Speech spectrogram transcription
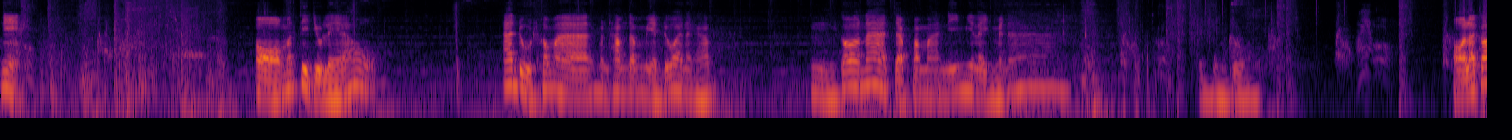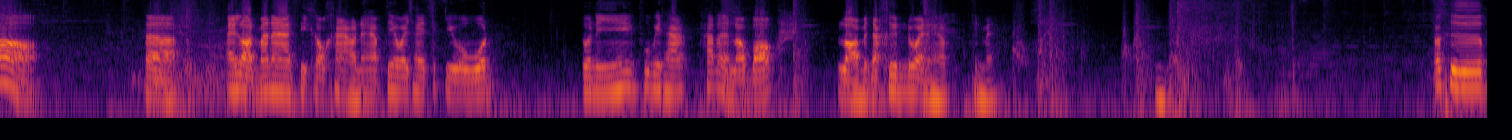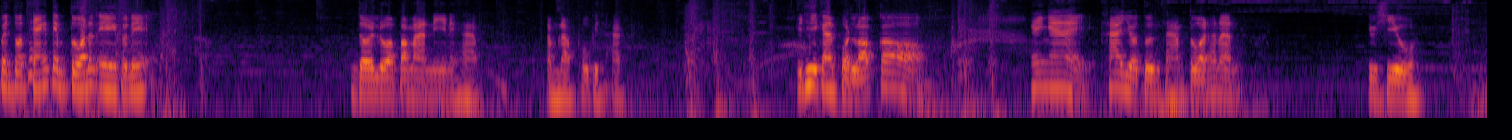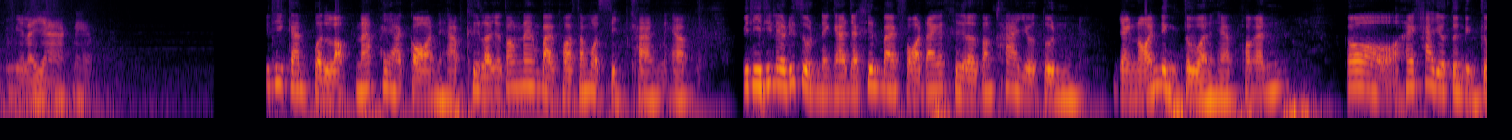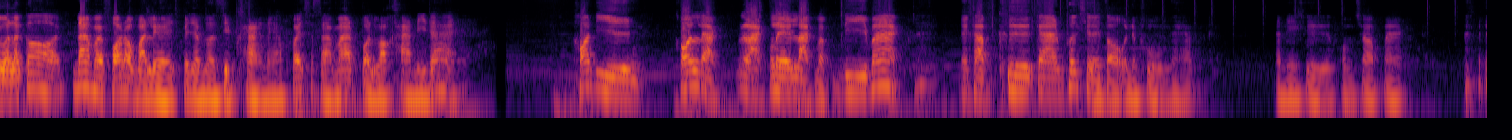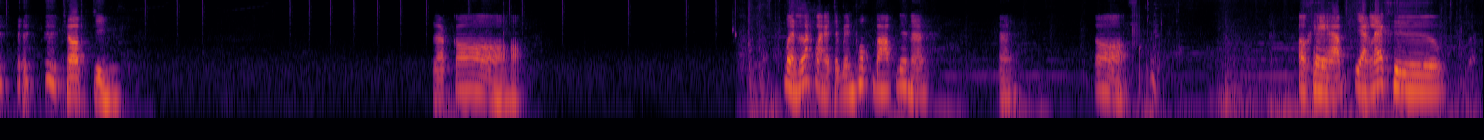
นี่ อ๋อ มันติดอยู่แล้ว ถ้าดูดเข้ามา มันทำดาเมจด้วยนะครับ อืม ก็น่าจะประมาณนี้มีอะไรอีกไหมนะเดี๋ยวผมดู อ๋อ แล้วก็ เอ่อไอหลอดมานาสีขาวๆนะครับที่เอาไว้ใช้สกิลอาวุธ ตัวนี้ผู้พิทักษ์ถ้าเกิดเราบล็อกหลอดมันจะขึ้นด้วยนะครับ เห็นไหมก็คือเป็นตัวแท้งเต็มตัวนั่นเองตัวนี้ โดยรวมประมาณนี้นะครับสำหรับผู้พิทักษ์วิธีการปลดล็อกก็ง่ายๆ ค่าโยตุนสามตัวเท่านั้น ชิวๆไม่มีอะไรยากนะครับ วิธีการปลดล็อกนักพยากรณ์นะครับ คือเราจะต้องนั่งบายฟอร์ทั้งหมด 10 ครั้งนะครับ วิธีที่เร็วที่สุดในการจะขึ้นบายฟอร์ได้ก็คือเราต้องฆ่าโยตุนอย่างน้อย 1 ตัวนะครับ เพราะงั้นก็ให้ฆ่าโยตุนหนึ่งตัว แล้วก็นั่งบายฟอร์ออกมาเลยเป็นจำนวน 10 ครั้งนะครับ ก็จะสามารถปลดล็อกคานนี้ได้ ข้อดีข้อหลักหลักเลยหลักแบบดีมากนะครับ คือการเพิกเฉยต่ออุณหภูมินะครับ อันนี้คือผมชอบมาก ชอบจริง แล้วก็ เหมือนหลักๆจะเป็นพวกบัฟเนี่ยนะนะก็ โอเคครับ อย่างแรกคือ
